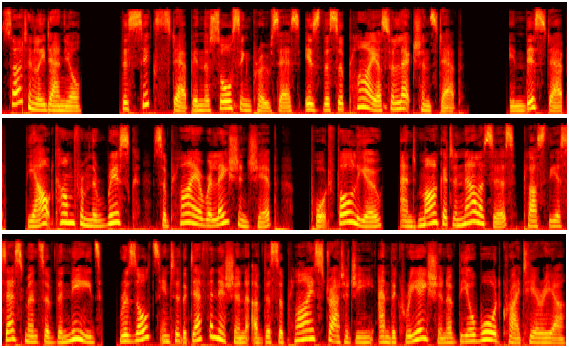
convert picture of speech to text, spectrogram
Certainly, Daniel. The sixth step in the sourcing process is the supplier selection step. In this step, the outcome from the risk supplier relationship, portfolio, and market analysis plus the assessments of the needs results into the definition of the supply strategy and the creation of the award criteria.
